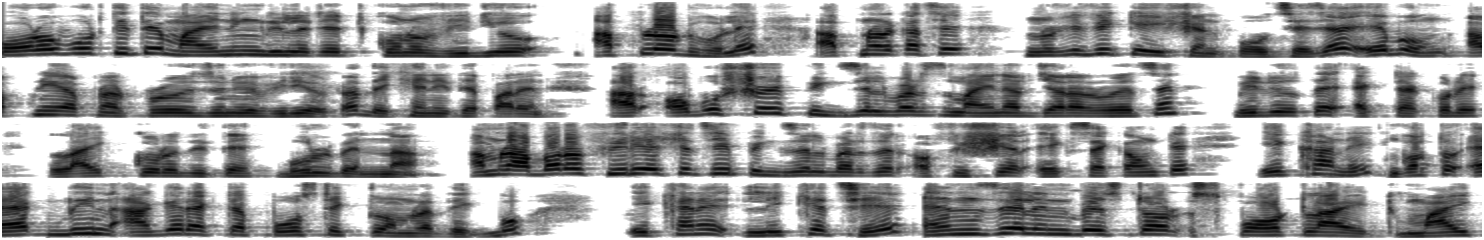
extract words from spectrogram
পরবর্তীতে মাইনিং রিলেটেড কোনো ভিডিও আপলোড হলে আপনার কাছে নোটিফিকেশন পৌঁছে যায় এবং আপনি আপনার প্রয়োজনীয় ভিডিওটা দেখে নিতে পারেন। আর অবশ্যই পিক্সেলভার্স মাইনার যারা রয়েছেন, ভিডিওতে একটা করে লাইক করে দিতে ভুলবেন না। আমরা আবারও ফিরে এসেছি পিক্সেলভার্সের অফিসিয়াল এক্স অ্যাকাউন্টে এখানে গত একদিন আগের একটা পোস্ট একটু আমরা দেখব। এখানে লিখেছে angel investor spotlight Mike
